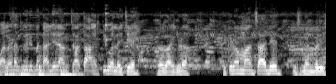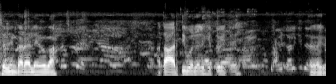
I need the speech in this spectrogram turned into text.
बालानाथ वगैरे पण झालेलं आमचं. आता आरती बोलायची आहे. बघा इकडं. इकडं माणसं आलेत. आहेत गणपती विसर्जन करायला हे बघा. आता आरती बोलायला घेतो इथे. बघा इकडं.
